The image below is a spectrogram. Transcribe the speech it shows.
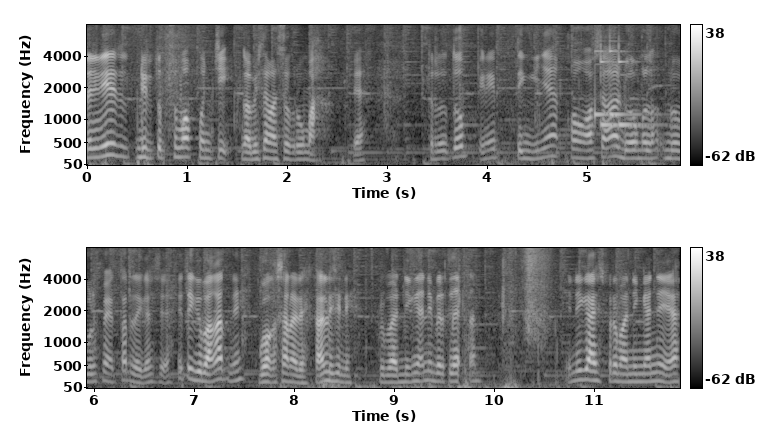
Dan ini ditutup semua kunci nggak bisa masuk rumah ya tertutup. Ini tingginya kalau nggak salah 12 meter deh guys ya. Ini tinggi banget nih. Gua ke sana deh. Kalian di sini. Perbandingan ini biar kelihatan. Ini guys perbandingannya ya.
